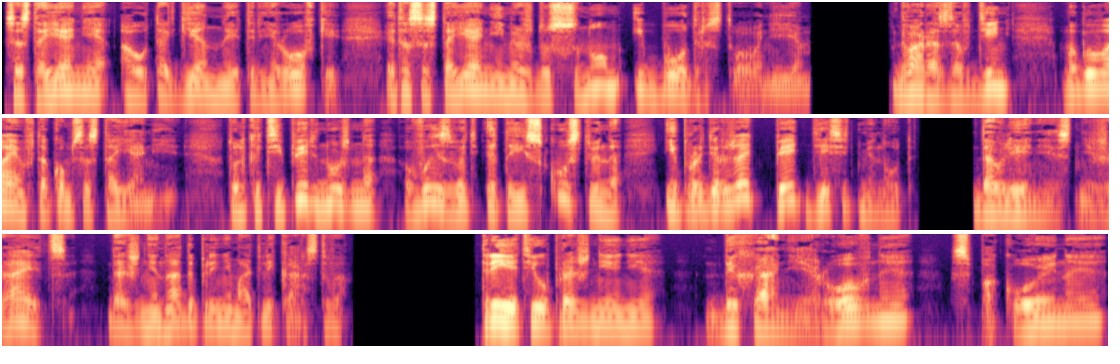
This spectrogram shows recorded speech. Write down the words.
Состояние аутогенной тренировки — это состояние между сном и бодрствованием. Два раза в день мы бываем в таком состоянии. Только теперь нужно вызвать это искусственно и продержать 5-10 минут. Давление снижается, даже не надо принимать лекарства. Третье упражнение — дыхание ровное, спокойное,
